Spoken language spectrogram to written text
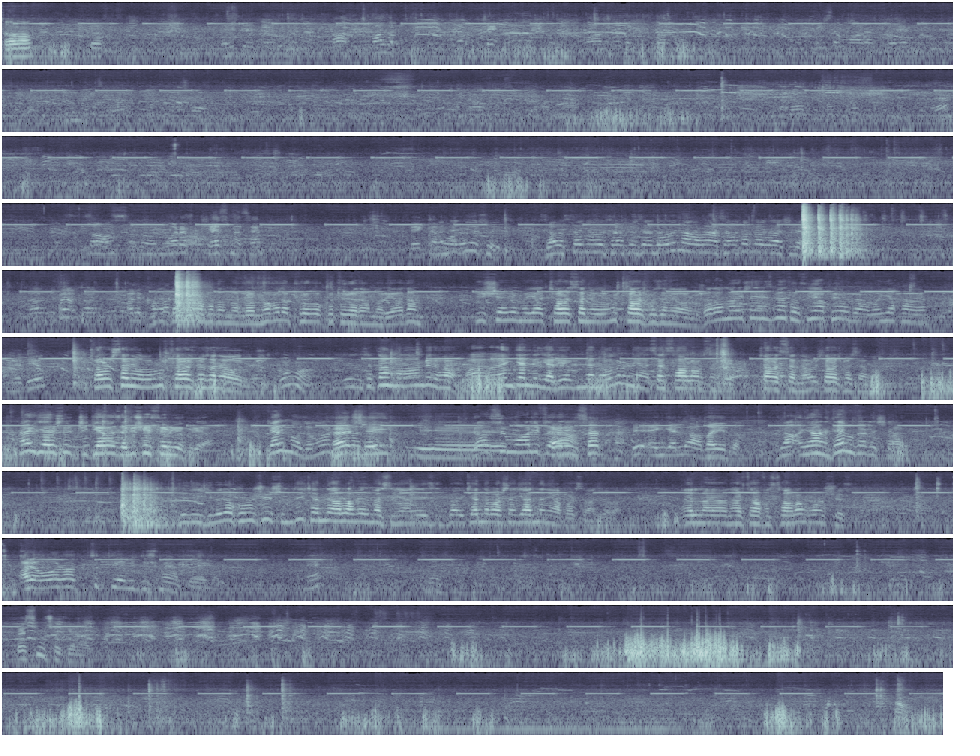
Tamam. Al kaldır. Tamam. Muharrem kesme sen. Bekle Sen ne diyorsun? Çalışsan yavru da olur mu adam? Ha, sabahtan beri uğraşıyor. Ali Ne kapat. dalgalı adamlar lan, ne kadar provokatör adamlar ya. Adam iş yeri mi ya çalışsa ne olurmuş, çalışmasa ne olurmuş. Adamlar işte hizmet olsun yapıyor da manyak ha ya. Ne diyor? Çalışsa ne olurmuş, çalışmasa ne olurmuş. Bu mu? Dangalanan biri ha. ha. Engelli geliyor bilmem ne olur mu ya sen sağlamsın diye. Çalışsa ne olur, çalışmasa ne olur. Her yarışta geveze bir şey söylüyor buraya. Gelme o zaman. Her şey Ya eee siz muhalifler her ha. insan bir engelli adayıdır. Ya, yani değil mi kardeş ya? Dediği gibi de konuşuyor şimdi. Kendi Allah vermesin yani. Kendi başına kendine ne yaparsın acaba? Elin ayağın her tarafın sağlam konuşuyorsun. Ali o ara tık diye bir düşme yapıyor orada. Ne? Resim mi çekiyorsun abi? 어.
